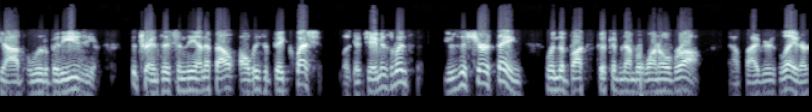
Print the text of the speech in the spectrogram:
job a little bit easier. The transition to the NFL, always a big question. Look at Jameis Winston. He was a sure thing when the Bucs took him number one overall. Now, five years later,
